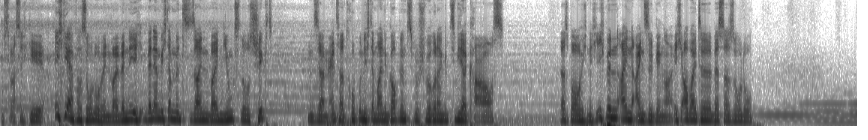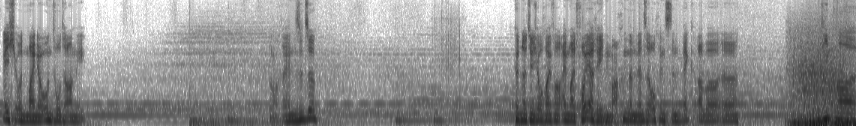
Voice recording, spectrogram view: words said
Weißt du was, ich gehe ich gehe einfach solo hin, weil wenn, ich, wenn er mich dann mit seinen beiden Jungs losschickt, mit seinem Enter-Trupp und ich dann meine Goblins beschwöre, dann gibt's wieder Chaos. Das brauche ich nicht. Ich bin ein Einzelgänger. Ich arbeite besser solo. Ich und meine untote Armee. So, da hinten sind sie. Können natürlich auch einfach einmal Feuerregen machen, dann wären sie auch instant weg, aber äh, die paar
